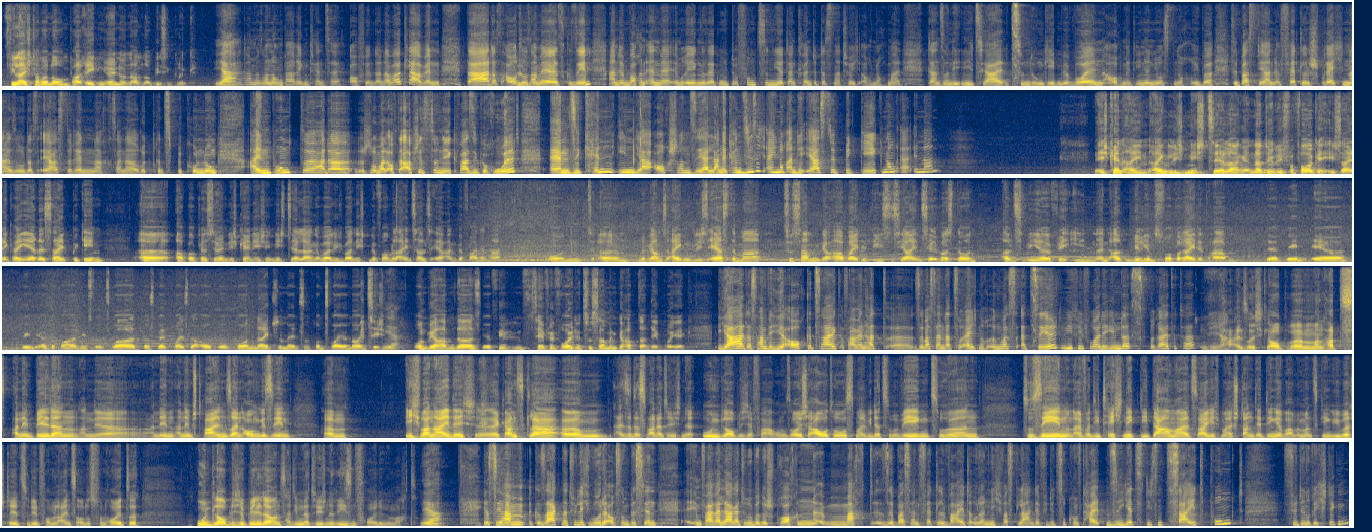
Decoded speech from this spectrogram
vielleicht haben wir noch ein paar Regenrennen und haben noch ein bisschen Glück. Ja, da müssen wir noch ein paar Regentänze aufführen dann. Aber klar, wenn da das Auto, das haben wir ja jetzt gesehen, an dem Wochenende im Regen sehr gut funktioniert, dann könnte das natürlich auch nochmal dann so eine Initialzündung geben. Wir wollen auch mit Ihnen just noch über Sebastian Vettel sprechen, also das erste Rennen nach seiner Rücktrittsbekundung. Einen Punkt äh, hat er schon mal auf der Abschiedstournee quasi geholt. Ähm, Sie kennen ihn ja auch schon sehr lange. Können Sie sich eigentlich noch an die erste Begegnung erinnern? Ich kenne ihn eigentlich nicht sehr lange. Natürlich verfolge ich seine Karriere seit Beginn, äh, aber persönlich kenne ich ihn nicht sehr lange, weil ich war nicht mehr Formel 1, als er angefangen hat. Und ähm, wir haben es eigentlich das erste Mal zusammengearbeitet dieses Jahr in Silverstone, als wir für ihn einen alten Williams vorbereitet haben, der, den er den er gefahren ist, und zwar das Weltmeisterauto von Nigel Mansell von 92. Ja. Und wir haben da sehr viel, sehr viel Freude zusammen gehabt an dem Projekt. Ja, das haben wir hier auch gezeigt. Fabian hat äh, Sebastian dazu eigentlich noch irgendwas erzählt, wie viel Freude ihm das bereitet hat? Ja, also ich glaube, äh, man hat an den Bildern, an, der, an, den, an dem Strahlen in seinen Augen gesehen, ähm, ich war neidisch, äh, ganz klar. Ähm, also das war natürlich eine unglaubliche Erfahrung, solche Autos mal wieder zu bewegen, zu hören, zu sehen und einfach die Technik, die damals, sage ich mal, Stand der Dinge war, wenn man es gegenüberstellt zu den Formel 1 Autos von heute. Unglaubliche Bilder und es hat ihm natürlich eine Riesenfreude gemacht. Ja, Just, Sie haben gesagt, natürlich wurde auch so ein bisschen im Fahrerlager darüber gesprochen, macht Sebastian Vettel weiter oder nicht, was plant er für die Zukunft? Halten Sie jetzt diesen Zeitpunkt für den richtigen?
